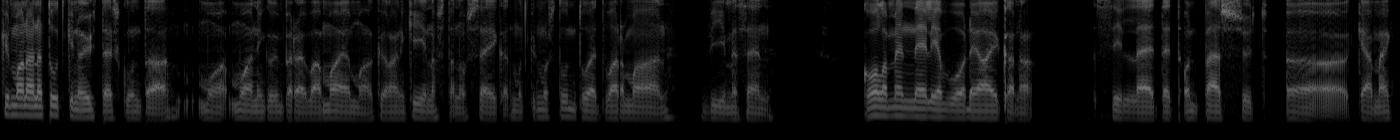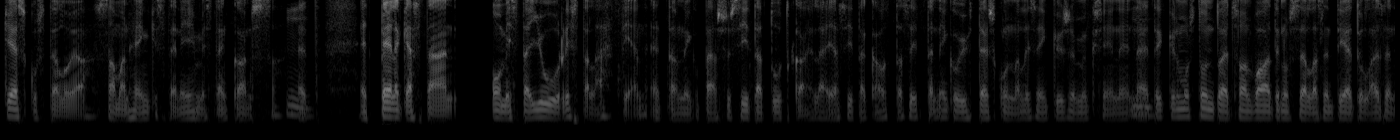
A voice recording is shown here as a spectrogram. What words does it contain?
kyllä mä oon aina tutkinut yhteiskuntaa, mua, mua niin ympäröivää maailmaa, kyllä aina kiinnostanut seikat, mutta kyllä musta tuntuu, että varmaan viimeisen kolmen, neljän vuoden aikana silleen, että, että on päässyt öö, käymään keskusteluja samanhenkisten ihmisten kanssa. Mm. Että et pelkästään omista juurista lähtien, että on niinku päässyt sitä tutkailemaan ja sitä kautta sitten niinku yhteiskunnallisiin kysymyksiin. Niin Mm. että kyllä musta tuntuu, että se on vaatinut sellaisen tietynlaisen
